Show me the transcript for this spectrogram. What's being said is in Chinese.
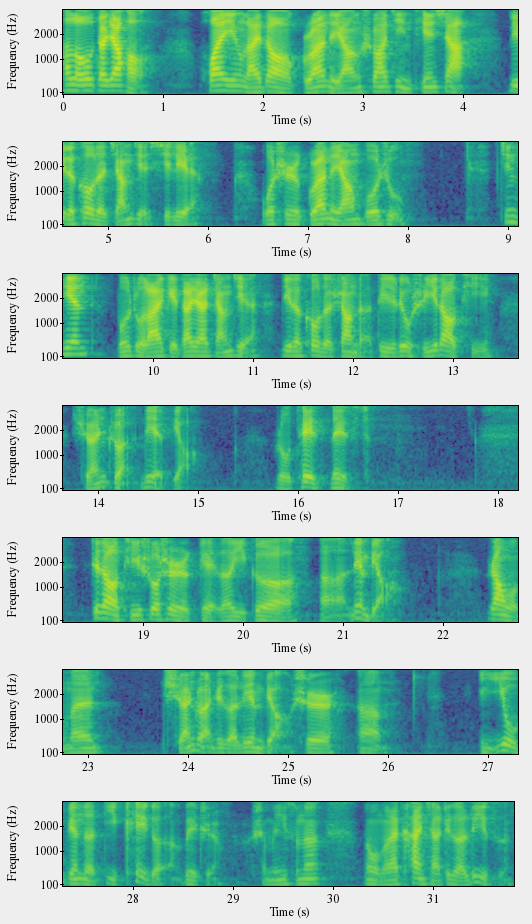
Hello，大家好，欢迎来到 Grand 杨刷尽天下 LeetCode 讲解系列，我是 Grand 杨博主。今天博主来给大家讲解 LeetCode 上的第六十一道题：旋转列表 （Rotate List）。这道题说是给了一个呃链表，让我们旋转这个链表是呃以右边的第 k 个位置。什么意思呢？那我们来看一下这个例子，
